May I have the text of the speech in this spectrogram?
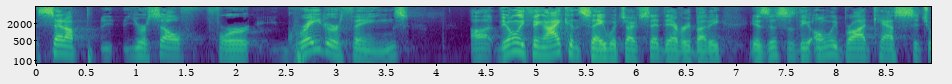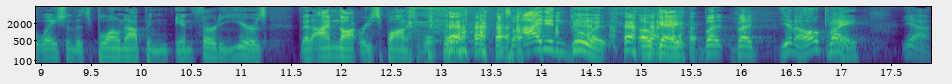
set up yourself for greater things. Uh, the only thing I can say, which I've said to everybody, is this is the only broadcast situation that's blown up in, in 30 years that I'm not responsible for. so I didn't do it, okay? But, but you know, okay. Right. Yeah.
